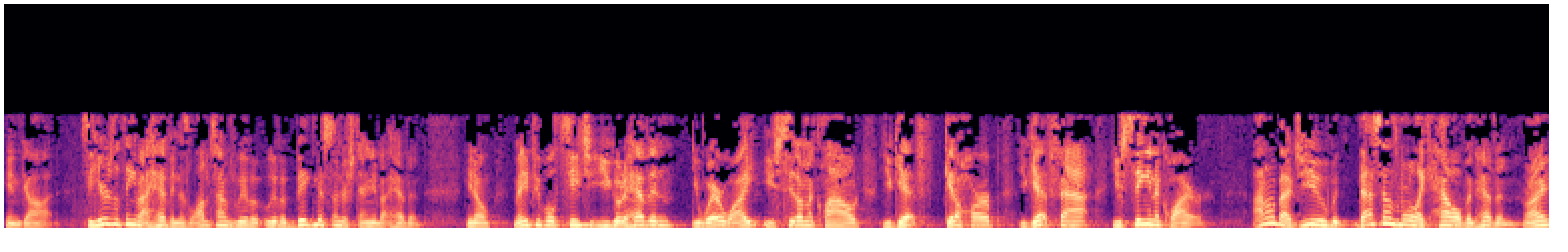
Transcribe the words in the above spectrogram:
in God. See, here's the thing about heaven: is a lot of times we have a, we have a big misunderstanding about heaven. You know, many people teach you, you go to heaven, you wear white, you sit on a cloud, you get, get a harp, you get fat, you sing in a choir. I don't know about you, but that sounds more like hell than heaven, right?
